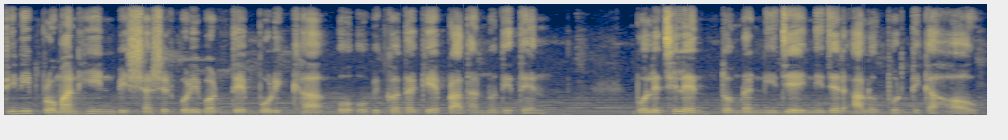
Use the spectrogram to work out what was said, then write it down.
তিনি প্রমাণহীন বিশ্বাসের পরিবর্তে পরীক্ষা ও অভিজ্ঞতাকে প্রাধান্য দিতেন। বলেছিলেন, তোমরা নিজেই নিজের আলোকবর্তিকা হও।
